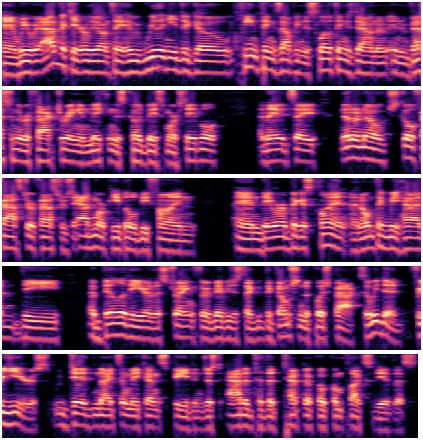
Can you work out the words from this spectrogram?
And we would advocate early on, say, hey, we really need to go clean things up, we need to slow things down and, invest in the refactoring and making this code base more stable. And they would say, no, no, no, just go faster, faster, just add more people, it'll be fine. And they were our biggest client. I don't think we had the ability or the strength or maybe just the, the gumption to push back. So we did for years. We did nights and weekend speed and just added to the technical complexity of this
